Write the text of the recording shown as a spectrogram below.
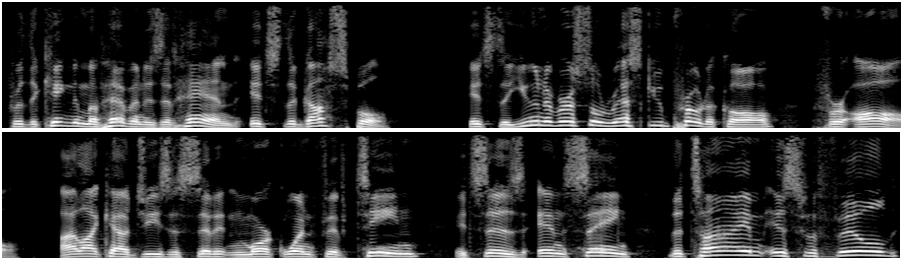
for the kingdom of heaven is at hand. It's the gospel. It's the universal rescue protocol for all. I like how Jesus said it in Mark 1:15. It says, "And saying, the time is fulfilled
